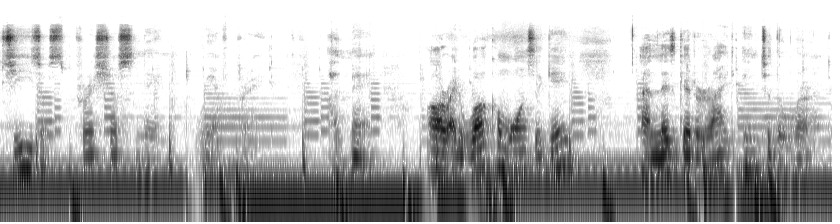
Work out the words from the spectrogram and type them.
Jesus' precious name, we have prayed. Amen. All right, welcome once again, and let's get right into the word.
